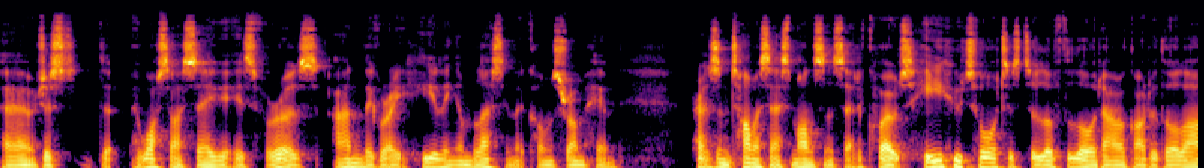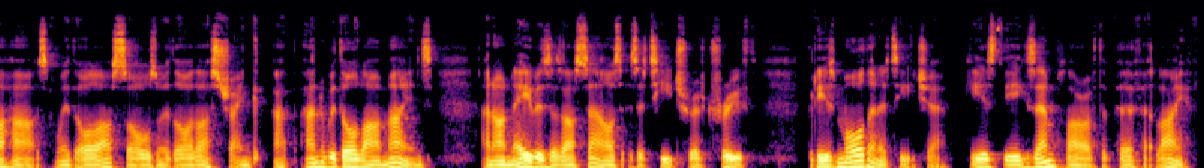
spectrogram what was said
um, just the, what our Saviour is for us and the great healing and blessing that comes from Him. President Thomas S. Monson said, quote, He who taught us to love the Lord our God with all our hearts and with all our souls and with all our strength and with all our minds, and our neighbours as ourselves, is a teacher of truth. But he is more than a teacher. He is the exemplar of the perfect life.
